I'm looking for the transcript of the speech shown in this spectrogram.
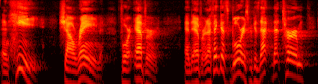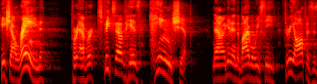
and he shall reign forever and ever. And I think that's glorious because that, that term, he shall reign forever, speaks of his kingship. Now, again, in the Bible, we see three offices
